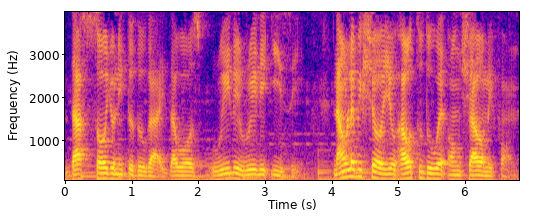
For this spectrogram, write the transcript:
That's all you need to do, guys. That was really, really easy. Now let me show you how to do it on Xiaomi phone.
